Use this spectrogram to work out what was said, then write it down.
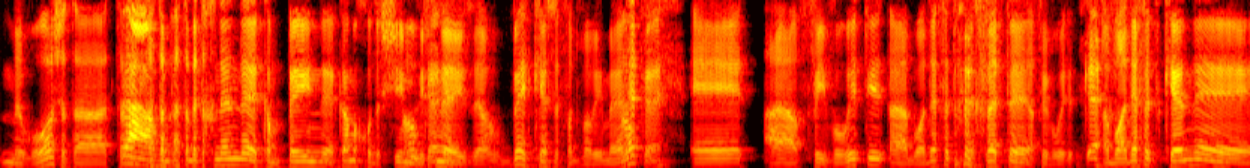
מראש אתה, אתה, אה, אתה, אתה מתכנן אה, קמפיין אה, כמה חודשים אוקיי. לפני, זה הרבה כסף הדברים האלה. אוקיי. אה, הפייבוריטית, המועדפת בהחלט, הפייבוריטית, כן. המועדפת כן אה,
